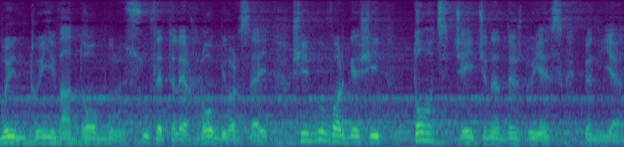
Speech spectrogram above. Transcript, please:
Mântui va Domnul sufletele robilor săi și nu vor greși toți cei ce nădăjduiesc în el.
